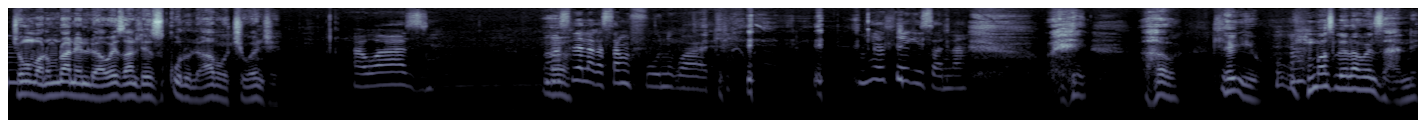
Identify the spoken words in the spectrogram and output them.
Njengoba nomntwaneni lo wezandla ezikulu lo abojiwe nje. awazi umasilela kasangifuni kwakhe ngiyahlekisa na Hawu, hlengi umasilela wenzani?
